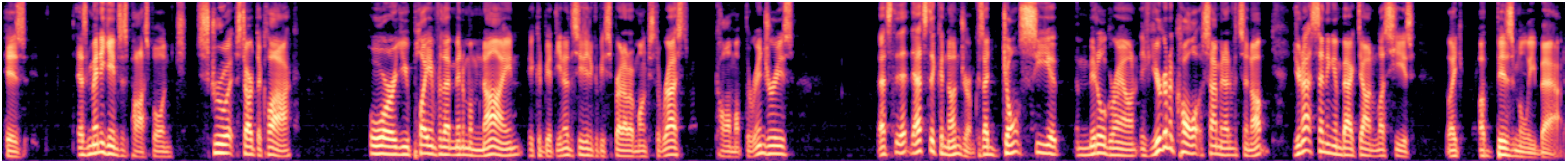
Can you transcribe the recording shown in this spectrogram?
his as many games as possible and screw it, start the clock, or you play him for that minimum nine. It could be at the end of the season. It could be spread out amongst the rest. Call him up their injuries. That's the that's the conundrum because I don't see a, a middle ground. If you're going to call Simon Edvinsson up, you're not sending him back down unless he is like abysmally bad,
